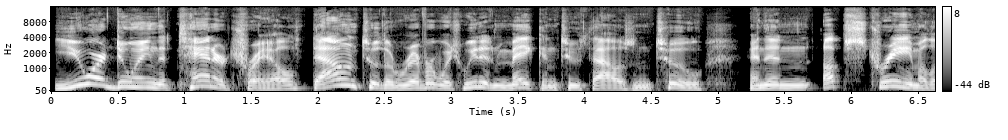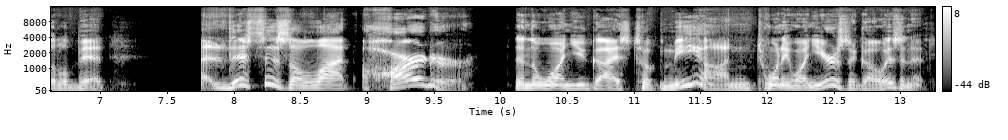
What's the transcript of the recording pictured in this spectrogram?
You are doing the Tanner Trail down to the river, which we didn't make in 2002, and then upstream a little bit. This is a lot harder than the one you guys took me on 21 years ago, isn't it?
